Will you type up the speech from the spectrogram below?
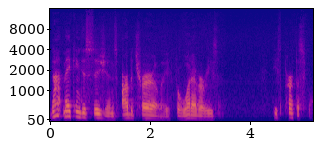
not making decisions arbitrarily for whatever reason. He's purposeful.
